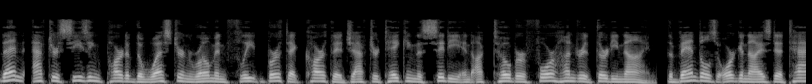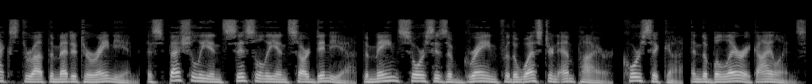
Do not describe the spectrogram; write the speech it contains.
Then, after seizing part of the Western Roman fleet berthed at Carthage after taking the city in October 439, the Vandals organized attacks throughout the Mediterranean, especially in Sicily and Sardinia the main sources of grain for the Western Empire, Corsica, and the Balearic Islands.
